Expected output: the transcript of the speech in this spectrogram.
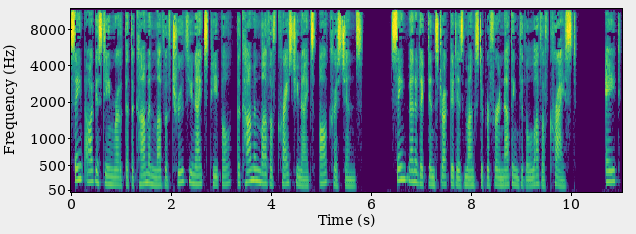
St. Augustine wrote that the common love of truth unites people, the common love of Christ unites all Christians. St. Benedict instructed his monks to prefer nothing to the love of Christ. 8.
